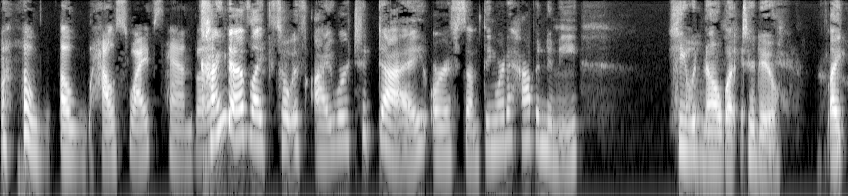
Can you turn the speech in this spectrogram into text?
a, a housewife's handbook. kind of like so if i were to die or if something were to happen to me he would Oh, know what shit. to do like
